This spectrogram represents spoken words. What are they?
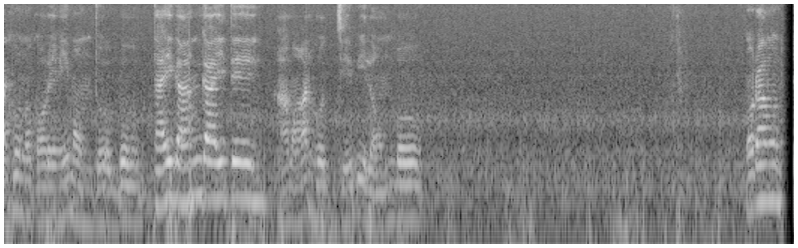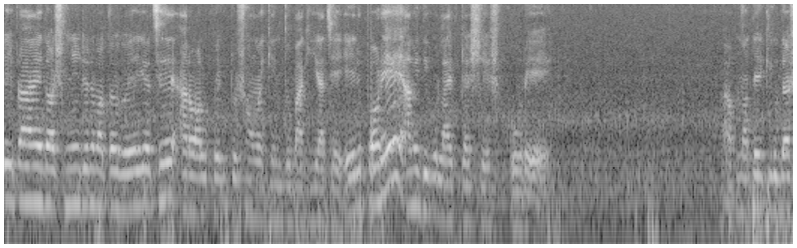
এখনও করেনি মন্তব্য, তাই গান গাইতে আমার হচ্ছে বিলম্ব। মোটামুটি প্রায় দশ মিনিটের মতো হয়ে গেছে, আর অল্প একটু সময় কিন্তু বাকি আছে। এরপরে আমি দিব লাইভটা শেষ করে। আপনাদের কি উদাস,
